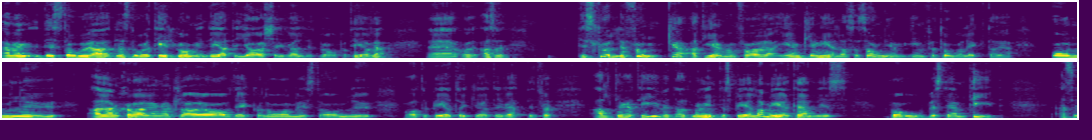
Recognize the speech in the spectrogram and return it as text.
Ja, men det stora, den stora tillgången det är att det gör sig väldigt bra på tv. Eh, och, alltså, det skulle funka att genomföra egentligen hela säsongen inför tomma läktare. Om nu arrangörerna klarar av det ekonomiskt och om nu ATP tycker att det är vettigt. För alternativet att man inte spelar mer tennis på obestämd tid. Alltså,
